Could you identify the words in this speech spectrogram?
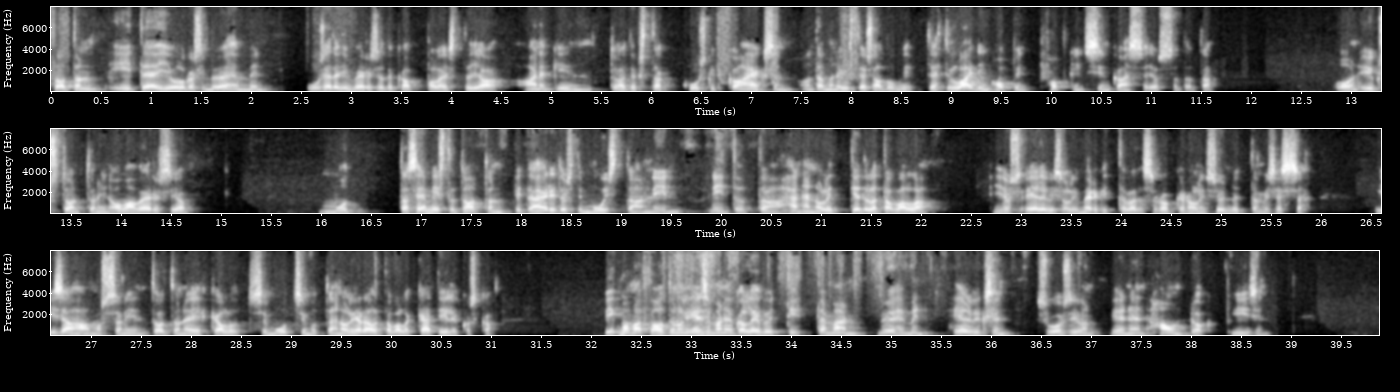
Thornton itse julkaisi myöhemmin useitakin versioita kappaleista ja ainakin 1968 on tämmöinen yhteisalbumi tehty Lightning Hopkinsin kanssa, jossa tota, on yksi Thorntonin oma versio mutta se, mistä Norton pitää erityisesti muistaa, niin, niin tota, hän oli tietyllä tavalla, jos Elvis oli merkittävä tässä rock'n'rollin synnyttämisessä isähahmossa, niin Thornton ei ehkä ollut se mutsi, mutta hän oli eräällä tavalla kätille, koska Big Mama Thornton oli ensimmäinen, joka levytti tämän myöhemmin Elviksen suosion vieneen Hound Dog-biisin.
